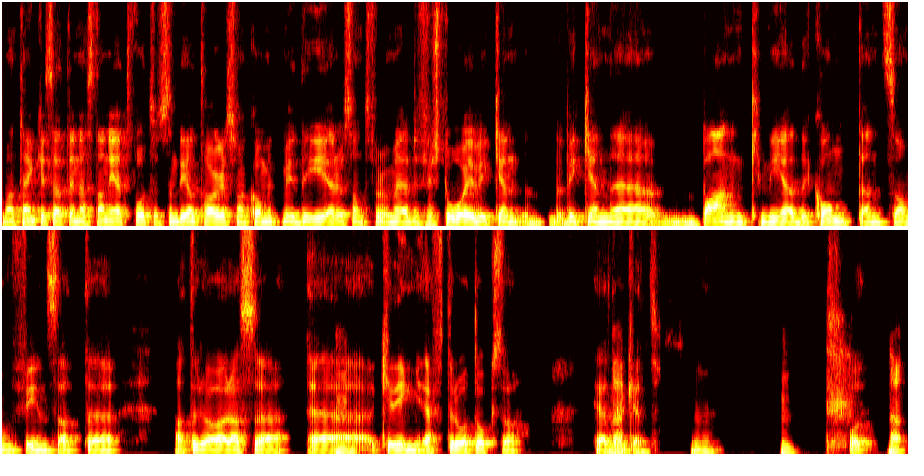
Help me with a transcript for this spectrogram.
man tänker sig att det nästan är 2000 deltagare som har kommit med idéer och sånt för de är. Du förstår ju vilken, vilken eh, bank med content som finns att, eh, att röra sig eh, mm. kring efteråt också. Helt Nej. enkelt. Mm. Mm. Och, ja.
